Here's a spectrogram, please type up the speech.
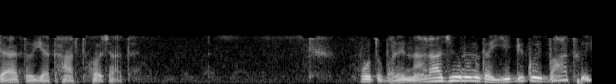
जाए तो यथार्थ हो जाता है। वो तो बड़े नाराज़ हुए उन्होंने कहा, ये भी कोई बात हुई?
